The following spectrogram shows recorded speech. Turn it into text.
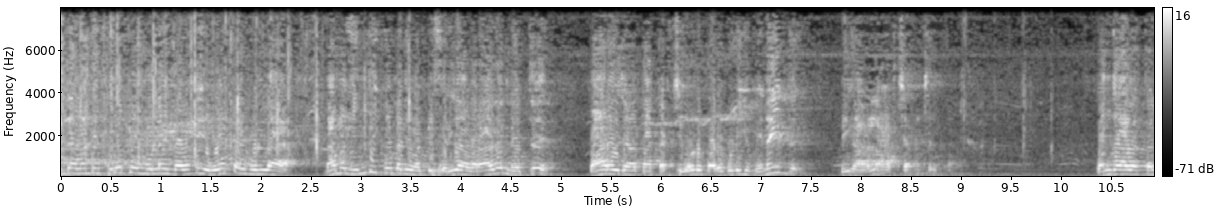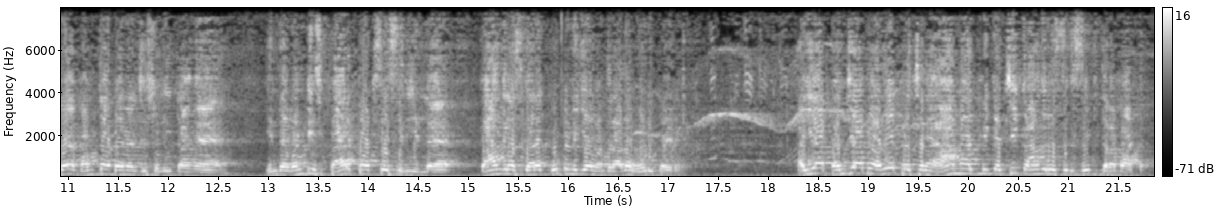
இந்த வண்டி திருப்பவும் உள்ள இந்த வண்டி ஓட்டவும் உள்ள நமக்கு இந்தி கூட்டணி வண்டி சரியா வராது. நேற்று பாரதிய ஜனதா கட்சியோடு மறுபடியும் இணைந்து பீகார்ல ஆட்சி அமைச்சிருக்காங்க. வங்காளத்துல மம்தா பானர்ஜி சொல்லிட்டாங்க இந்த வண்டி ஸ்பேர் பார்ட்ஸே சரியில்லை காங்கிரஸ்கார கூட்டணிக்கே வந்துடாத ஓடி போயிடும் ஐயா பஞ்சாப் அதே பிரச்சனை. ஆம் ஆத்மி கட்சி காங்கிரஸ் சீட் தரமாட்டோம்.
